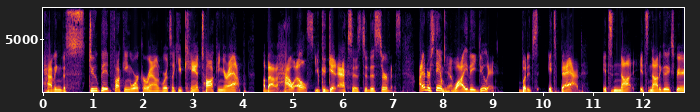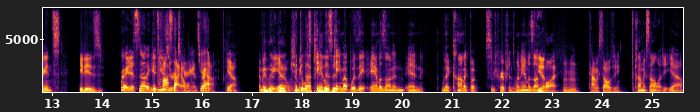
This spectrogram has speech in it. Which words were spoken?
having the stupid fucking workaround where it's like you can't talk in your app about how else you could get access to this service. I understand Yeah. why they do it, but it's it's bad. It's not it's not a good experience. It is Right. It's not a good user hostile. experience, Yeah. right? Yeah. I mean, And the- we- yeah, the I mean, Kindle this app came, handles this it- came up with the Amazon and, and the comic book subscriptions when Amazon Yep. bought mm-hmm. Comixology. Comixology. Yeah,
